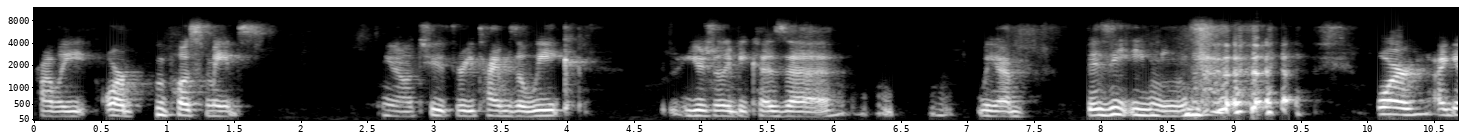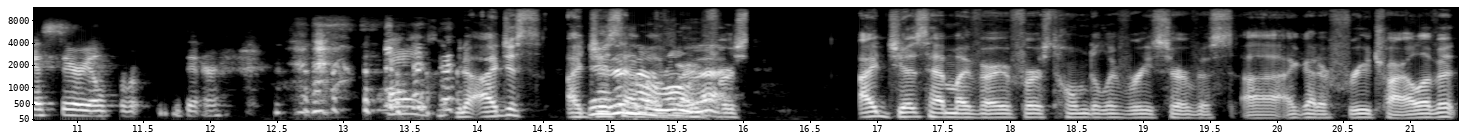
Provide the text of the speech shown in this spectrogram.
probably, or Postmates, you know, two, three times a week, usually because uh, we have busy evenings. or I guess cereal for dinner. You know, I just I just there's had my nothing wrong with very that. first I just had my very first home delivery service. Uh, I got a free trial of it.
